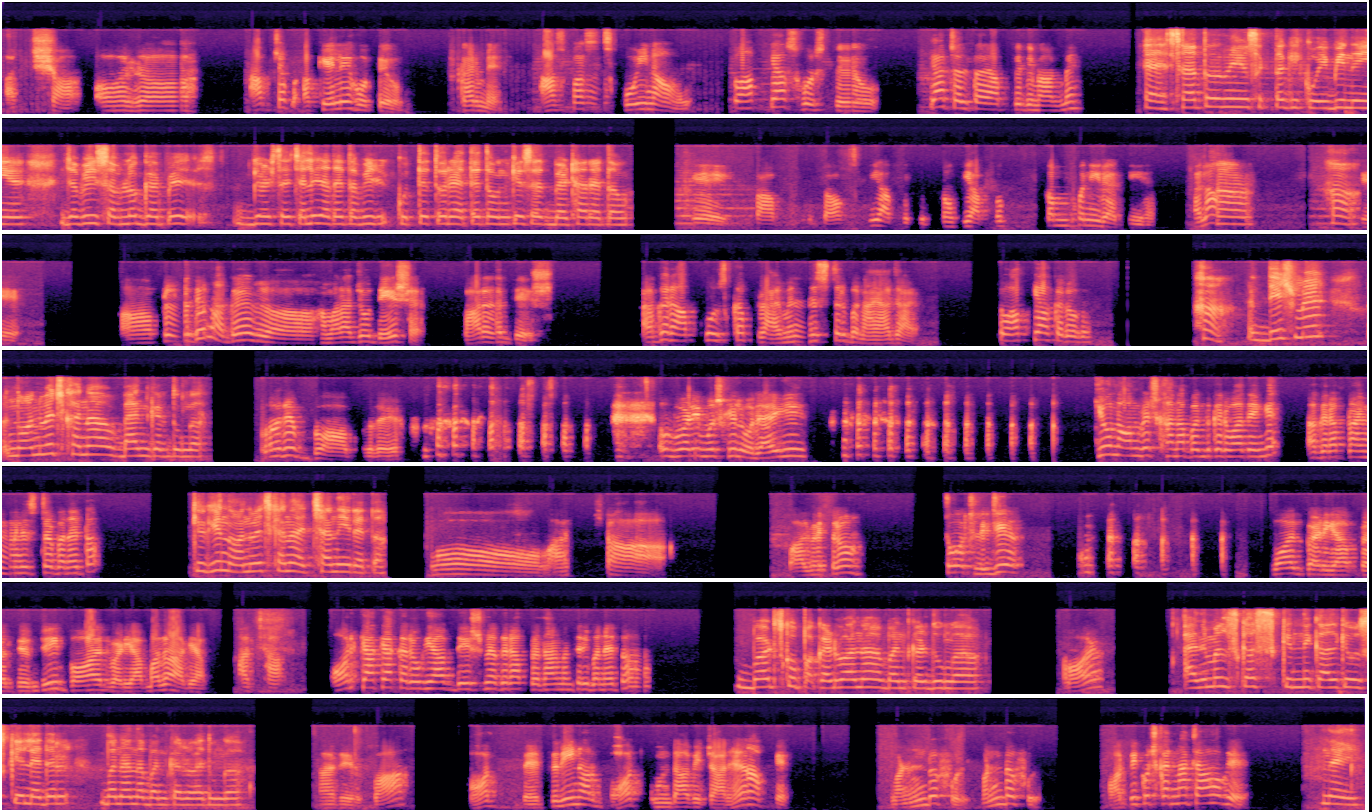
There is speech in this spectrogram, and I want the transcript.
अच्छा और आप जब अकेले होते हो घर में आसपास कोई ना हो तो आप क्या सोचते हो? क्या चलता है आपके दिमाग में? ऐसा तो नहीं हो सकता कि कोई भी नहीं है। जब भी सब लोग घर पे घर से चले जाते हैं तभी कुत्ते तो रहते तो उनके साथ बैठा रहता हूँ। तो आप डॉग्स की आपके कुत्तों की आपको कंपनी रहती है है ना? हाँ। हाँ। प्रद्युन अगर हमारा जो देश है भारत देश अगर आपको उसका प्राइम मिनिस्टर बनाया जाए तो आप क्या करोगे? हाँ देश में नॉनवेज खाना बैन कर दूँगा। अरे बाप रे। बड़ी मुश्किल हो जाएगी। क्यों नॉनवेज खाना बंद करवा देंगे? अगर आप प्राइम मिनिस्टर बने तो। क्योंकि नॉनवेज खाना अच्छा नहीं रहता। ओ अच्छा। बाल मित्रों सोच लीजिए। बहुत बढ़िया प्रद्युम जी बहुत बढ़िया मज़ा आ गया। अच्छा और क्या क्या करोगे आप देश में अगर आप प्रधानमंत्री बने तो? बर्ड्स को पकड़वाना बंद कर दूँगा। और? एनिमल्स का स्किन निकाल के उसके लेदर बनाना बंद करवा दूँगा। अरे वाह बहुत बेहतरीन और बहुत उम्दा विचार हैं आपके। वंडरफुल वंडरफुल और भी कुछ करना चाहोगे? नहीं।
